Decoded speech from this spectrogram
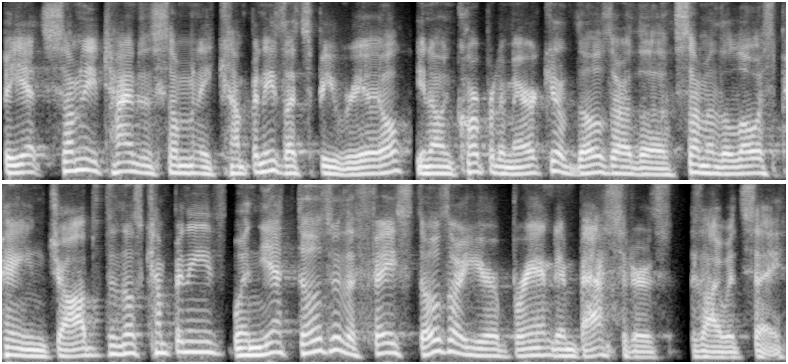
But yet so many times in so many companies, let's be real, you know, in corporate America, those are the some of the lowest paying jobs in those companies. When yet those are the face, those are your brand ambassadors, as I would say.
